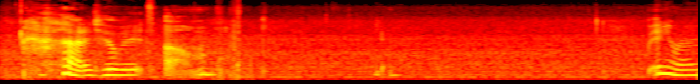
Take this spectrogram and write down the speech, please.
how to do it, um, yeah. But anyway,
